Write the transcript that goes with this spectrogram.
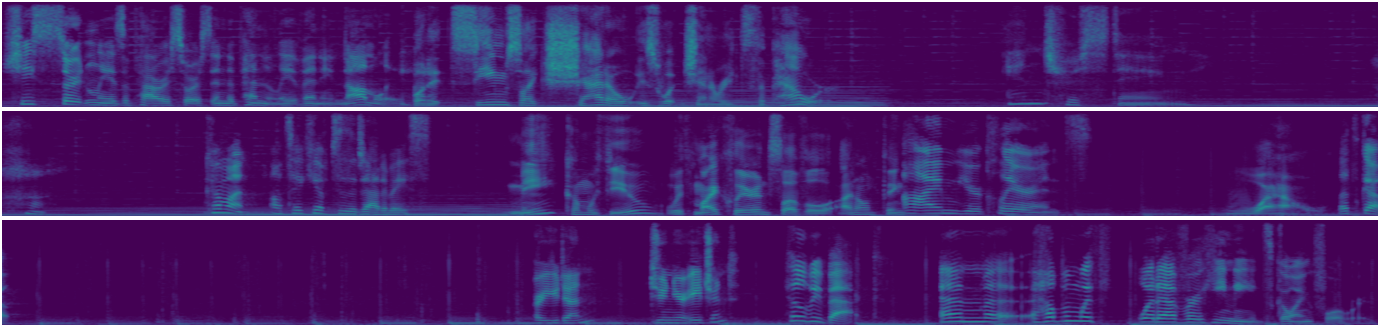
She certainly is a power source independently of any anomaly. But it seems like shadow is what generates the power. Interesting. Huh. Come on, I'll take you up to the database. Me? Come with you? With my clearance level, I don't think. I'm your clearance. Wow. Let's go. Are you done, Junior Agent? He'll be back. And uh, help him with whatever he needs going forward.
